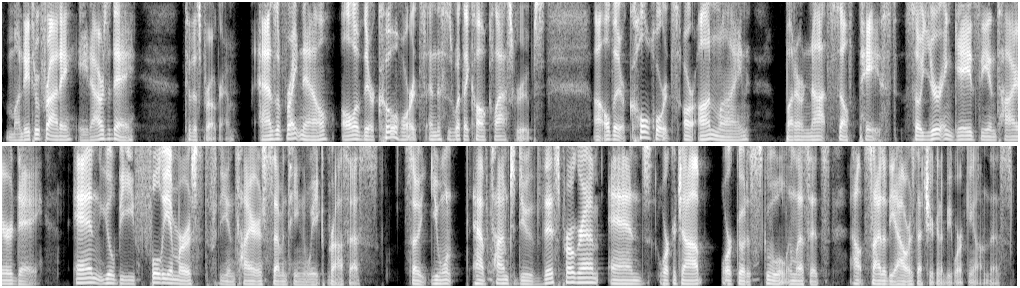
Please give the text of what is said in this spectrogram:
Monday through Friday, eight hours a day, to this program. As of right now, all of their cohorts, and this is what they call class groups, uh, all their cohorts are online, but are not self paced. So you're engaged the entire day and you'll be fully immersed for the entire 17 week process. So you won't have time to do this program and work a job or go to school unless it's outside of the hours that you're going to be working on this.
